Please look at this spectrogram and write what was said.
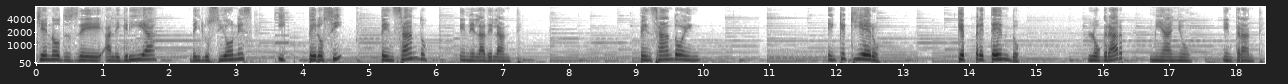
llenos de alegría, de ilusiones, y, pero sí pensando en el adelante, pensando en, en qué quiero, qué pretendo lograr mi año entrante.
